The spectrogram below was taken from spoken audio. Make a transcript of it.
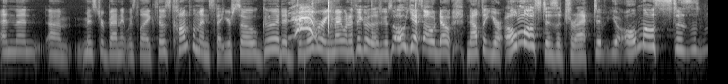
and then um, Mr. Bennet was like, "Those compliments that you're so good at delivering, you might want to think of those." He goes, "Oh yes, oh no, not that you're almost as attractive. You're almost as."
